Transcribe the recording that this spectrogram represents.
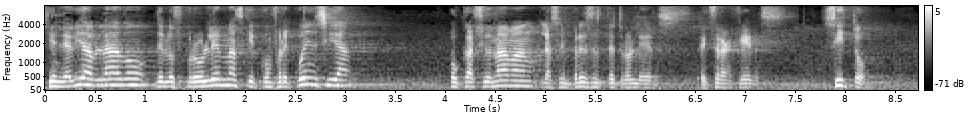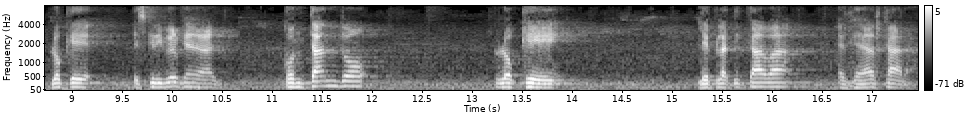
quien le había hablado de los problemas que con frecuencia ocasionaban las empresas petroleras extranjeras. Cito lo que escribió el general, contando lo que le platicaba el general Cara,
